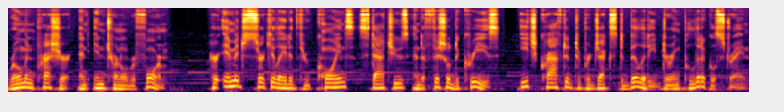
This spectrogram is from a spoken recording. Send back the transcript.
Roman pressure, and internal reform. Her image circulated through coins, statues, and official decrees, each crafted to project stability during political strain.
